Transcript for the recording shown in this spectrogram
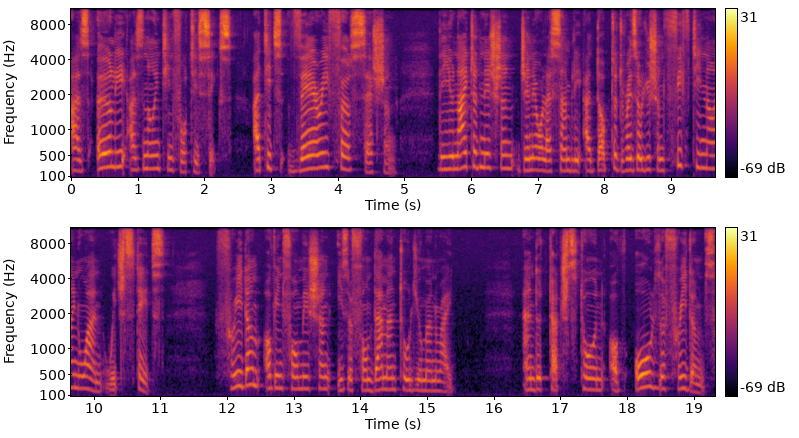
as early as 1946, at its very first session, the United Nations General Assembly adopted Resolution 59.1, which states, freedom of information is a fundamental human right and a touchstone of all the freedoms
